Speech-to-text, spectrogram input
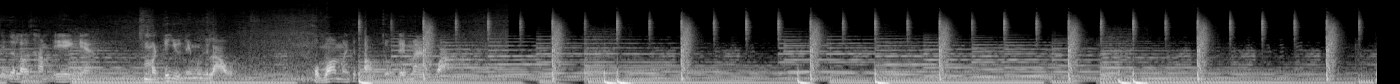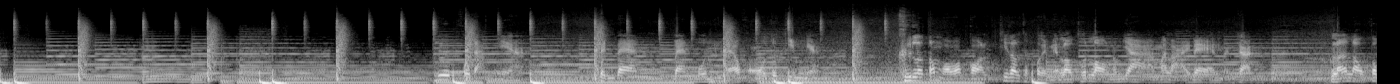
ถ้าเกิดเราทำเองเนี่ยมันก็อยู่ในมือเรา ผมว่ามันก็ตอบโจทย์ได้มากกว่าด้วยโปรดักต์เนี่ยเป็นแบรนด์แบรนด์บนอยู่แล้วของออโตกิมเนี่ยคือเราต้องบอกว่าก่อนที่เราจะเปิดเนี่ยเราทดลองน้ำยามาหลายแบรนด์เหมือนกัน แล้วเราก็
